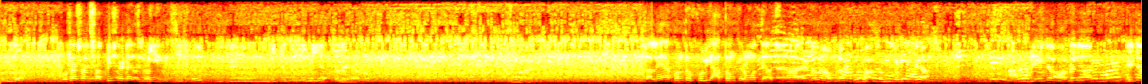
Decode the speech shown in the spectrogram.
বলল। প্রশাসন সব বিষয়টা নিয়ে বিষয় নিজে নিয়ে চলে গেল। তাহলে এখন তো খুবই আতঙ্কের মধ্যে আছে। আর এখন আমরা খুব আতঙ্কের মধ্যে আছি। যে এটা হবে না এটা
